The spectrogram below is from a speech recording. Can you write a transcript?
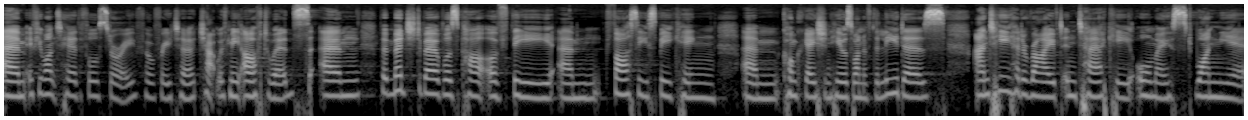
Um, if you want to hear the full story, feel free to chat with me afterwards. Um, but Mujtaba was part of the um, Farsi speaking um, congregation. He was one of the leaders, and he had arrived in Turkey almost one year,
